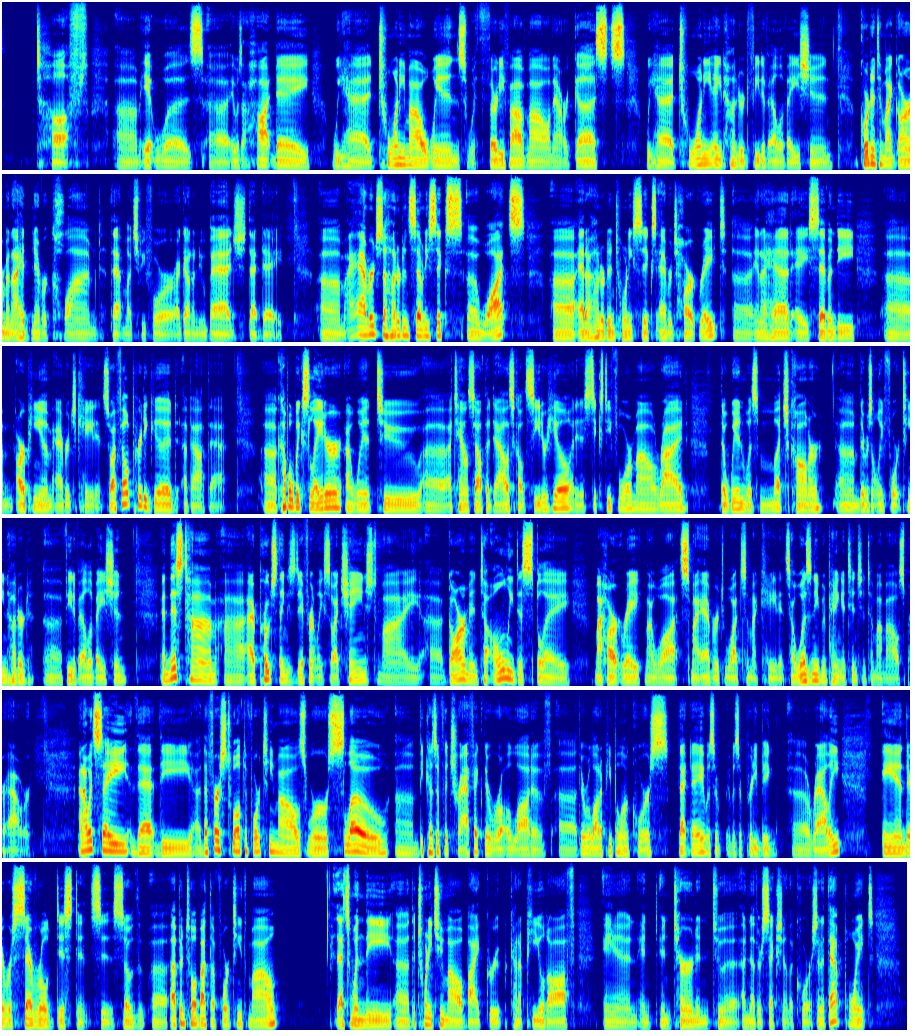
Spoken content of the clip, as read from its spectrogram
tough. Um, it was uh, it was a hot day. We had 20 mile winds with 35 mile an hour gusts. We had 2,800 feet of elevation. According to my Garmin, I had never climbed that much before. I got a new badge that day. Um, I averaged 176 uh, watts uh, at 126 average heart rate, uh, and I had a 70 um, RPM average cadence. So I felt pretty good about that. Uh, a couple weeks later, I went to uh, a town south of Dallas called Cedar Hill. I did a 64 mile ride. The wind was much calmer. Um, there was only 1,400 uh, feet of elevation. And this time uh, I approached things differently. So I changed my uh, Garmin to only display my heart rate, my watts, my average watts, and my cadence. I wasn't even paying attention to my miles per hour. And I would say that the uh, the first 12 to 14 miles were slow um, because of the traffic. There were a lot of uh, there were a lot of people on course that day. It was a it was a pretty big uh, rally, and there were several distances. So the, uh, up until about the 14th mile, that's when the uh, the 22 mile bike group kind of peeled off and and and turned into a, another section of the course. And at that point,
